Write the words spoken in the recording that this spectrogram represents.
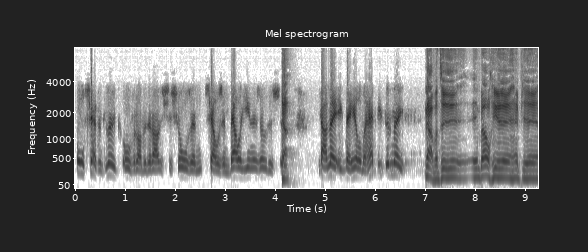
ontzettend leuk overal bij de radiostations en zelfs in België en zo. Dus eh, Ja. ja, nee, ik ben helemaal happy ermee. Ja, want eh, in België heb je,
